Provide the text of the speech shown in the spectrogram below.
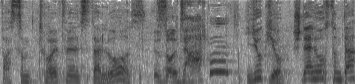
Was zum Teufel ist da los? Soldaten? Yukio, schnell hoch zum Dach.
